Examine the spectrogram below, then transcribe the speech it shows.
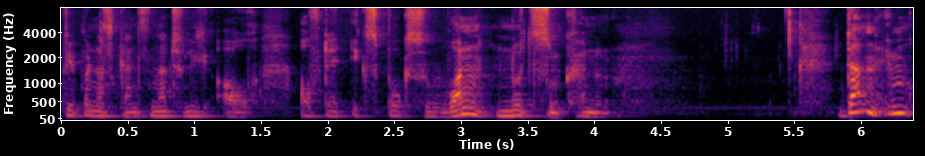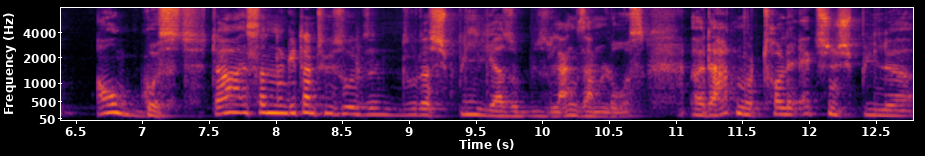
wird man das Ganze natürlich auch auf der Xbox One nutzen können. Dann im August. Da ist dann geht natürlich so, so das Spiel ja so, so langsam los. Äh, da hatten wir tolle Actionspiele,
